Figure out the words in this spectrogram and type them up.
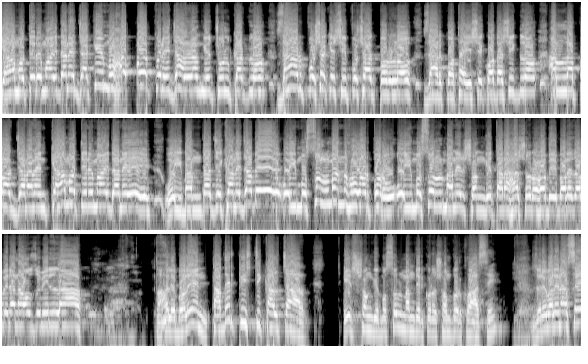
কেয়ামতের ময়দানে যাকে মোহাব্বত করে যার রঙে চুল কাটলো, যার পোশাকে সে পোশাক পরলো, যার কথা এসে কথা শিখলো, আল্লাহ পাক জানালেন কেমতের ময়দানে ওই বান্দা যেখানে যাবে, ওই মুসলমান হওয়ার পরও ওই মুসলমানের সঙ্গে তারা হাসর হবে, বলে যাবে না, নাউজুবিল্লাহ। তাহলে বলেন, তাদের কৃষ্টি কালচার এর সঙ্গে মুসলমানদের কোনো সম্পর্ক আছে? জোরে বলেন, আছে।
